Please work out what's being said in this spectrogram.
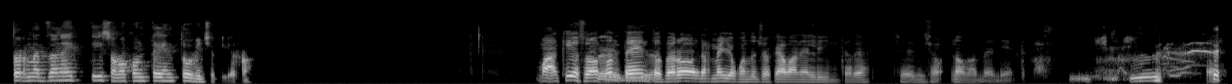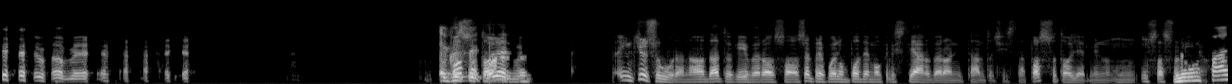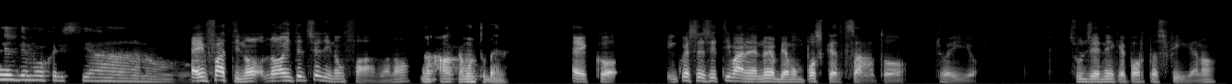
torna Zanetti, sono contento, vince Pirro. Ma anche io sono Vedi, contento, eh. però era meglio quando giocava nell'Inter. eh. Cioè, diciamo, no, vabbè, niente. basta. Vabbè. E questo Posso è quanto. togliermi in chiusura, no? Dato che io però sono sempre quello un po' democristiano, però ogni tanto ci sta. Posso togliermi un, un Non sassolino? fai il democristiano. E infatti no- no, ho intenzione di non farlo, no? Ah, ok, molto bene. Ecco, in queste settimane noi abbiamo un po' scherzato, cioè io, sul Genè che porta sfiga, no?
